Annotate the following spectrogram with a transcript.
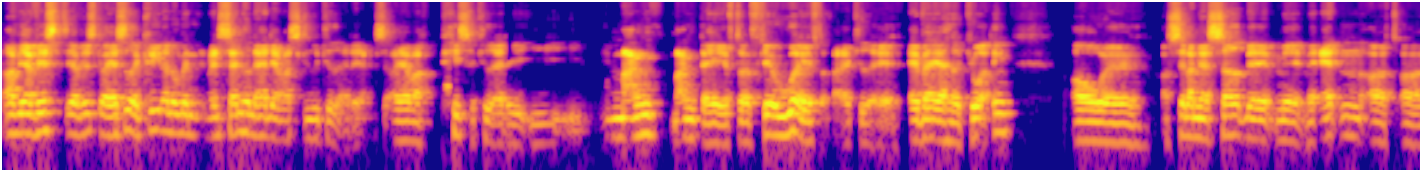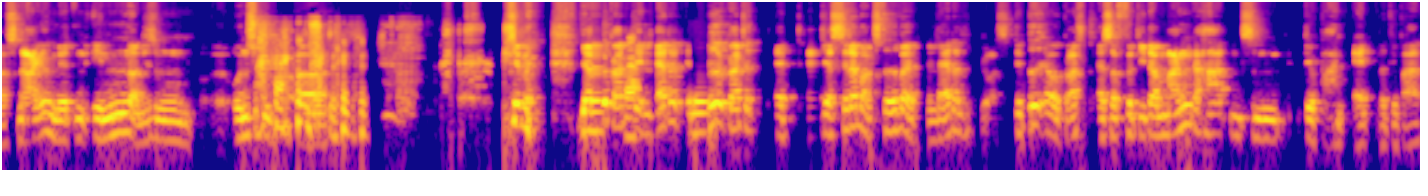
og jeg vidste, jeg vidste godt, jeg sidder og griner nu, men, men sandheden er, at jeg var skide ked af det. Altså. Og jeg var pisse ked af det i, i mange, mange dage efter, flere uger efter, var jeg ked af, af hvad jeg havde gjort. Ikke? Og, øh, og selvom jeg sad med, med, med anden og, og snakkede med den inden, og ligesom undskyld, og, Jamen, jeg ved godt, ja. det er latter, jeg ved godt, at, at, at jeg sætter mig et sted, hvor jeg bliver latterliggjort. Det ved jeg jo godt, altså, fordi der er mange, der har den sådan, det er jo bare en and, og det er bare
